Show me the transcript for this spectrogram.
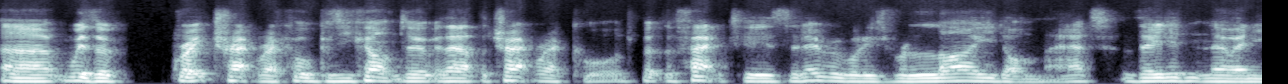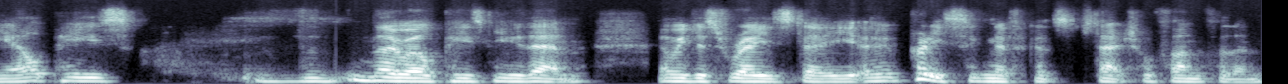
uh, with a great track record because you can't do it without the track record. But the fact is that everybody's relied on that. They didn't know any LPs. no LPs knew them, and we just raised a, a pretty significant, substantial fund for them,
